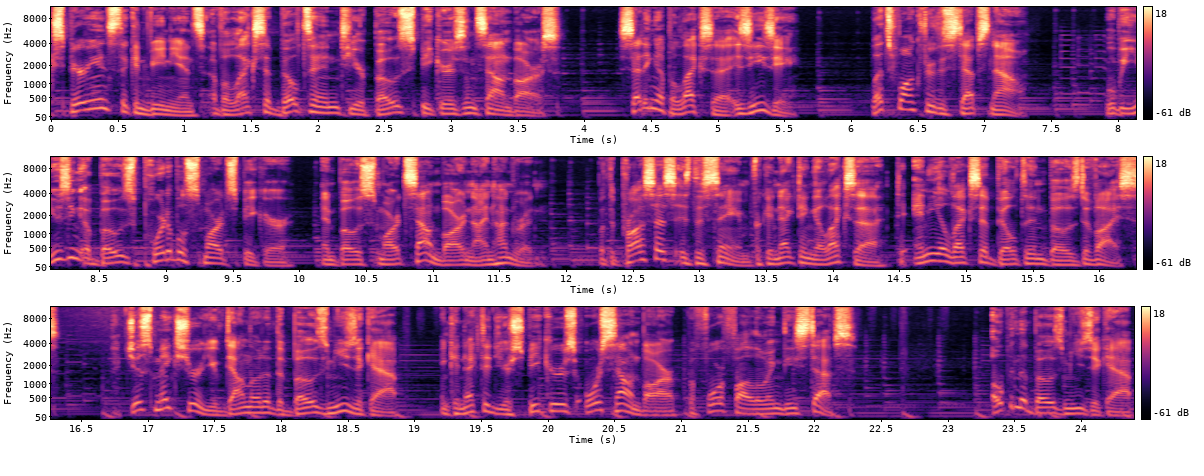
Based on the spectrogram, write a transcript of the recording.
Experience the convenience of Alexa built into your Bose speakers and soundbars. Setting up Alexa is easy. Let's walk through the steps now. We'll be using a Bose portable smart speaker and Bose Smart Soundbar 900. But the process is the same for connecting Alexa to any Alexa built-in Bose device. Just make sure you've downloaded the Bose Music app and connected your speakers or soundbar before following these steps. Open the Bose Music app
